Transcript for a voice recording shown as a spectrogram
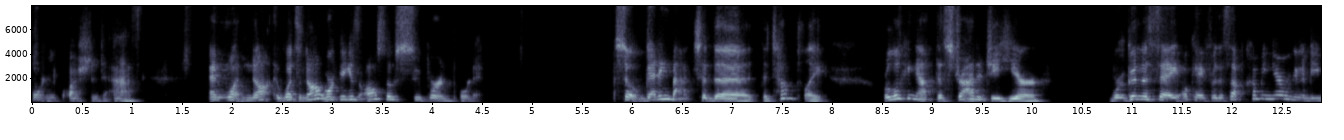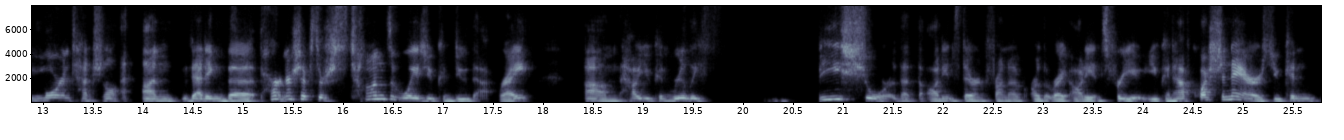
important question to ask. And what not what's not working is also super important. So getting back to the, the template, we're looking at the strategy here. We're going to say, okay, for this upcoming year, we're going to be more intentional on vetting the partnerships. There's tons of ways you can do that, right? Um, how you can really be sure that the audience they're in front of are the right audience for you. You can have questionnaires. You can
